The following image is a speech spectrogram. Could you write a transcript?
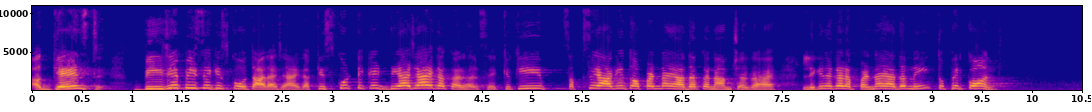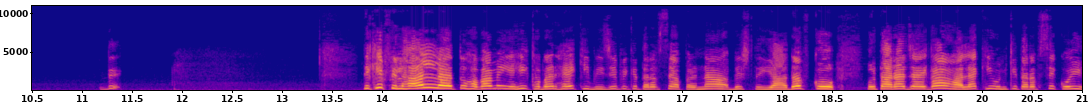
अगेंस्ट बीजेपी से किसको उतारा जाएगा? किसको टिकट दिया जाएगा करहल से? क्योंकि सबसे आगे तो अपर्णा यादव का नाम चल रहा है। लेकिन अगर अपर्णा यादव नहीं तो फिर कौन? देखिए फ़िलहाल तो हवा में यही खबर है कि बीजेपी की तरफ़ से अपर्णा बिष्ट यादव को उतारा जाएगा। हालाँकि उनकी तरफ़ से कोई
